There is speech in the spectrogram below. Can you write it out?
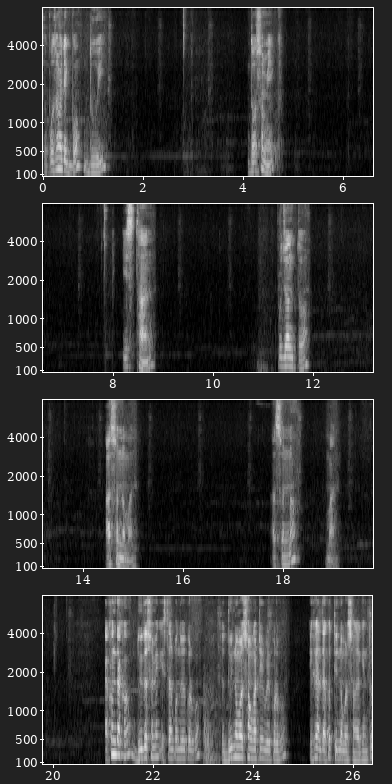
তো প্রথমে লিখব দুই দশমিক স্থান পর্যন্ত আসন্ন মান আসন্ন মান এখন দেখো দুই দশমিক স্থান পর্যন্ত বের করব। তো দুই নম্বর সংখ্যাটি বের করব। এখানে দেখো তিন নম্বর সংখ্যা কিন্তু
